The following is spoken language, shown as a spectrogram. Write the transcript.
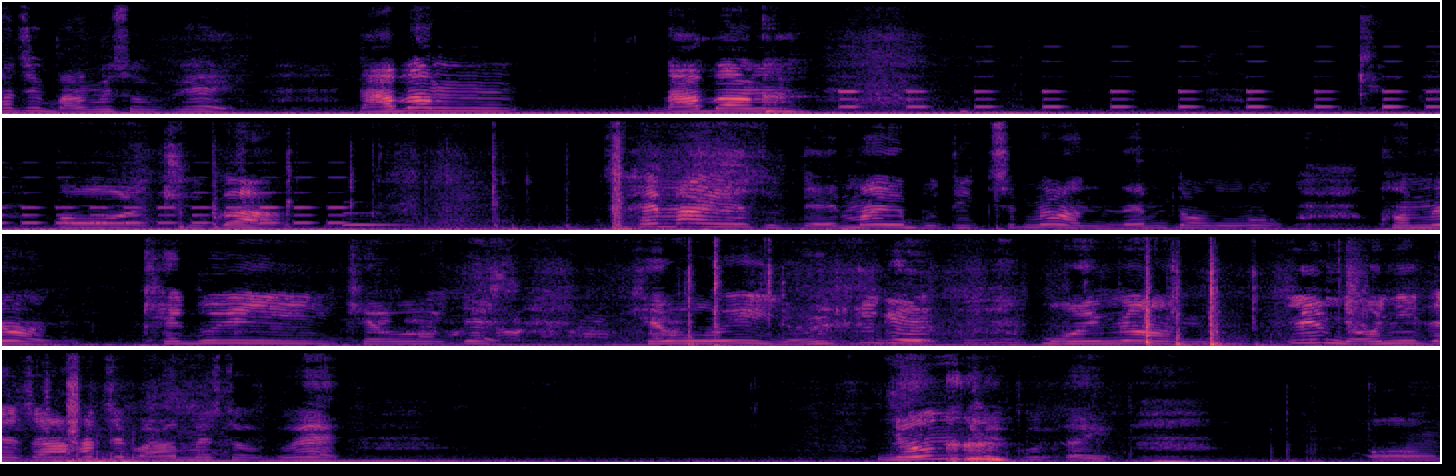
하지 마음에서 왜 나방 나방 어 주가 세 마리에서 네 마리 부딪히면 랜덤으로 그러면 개구리 개구리 대 개구리 12개 모이면 1년이 되자. 하지 마음에서 그래 년 개구 아니 어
